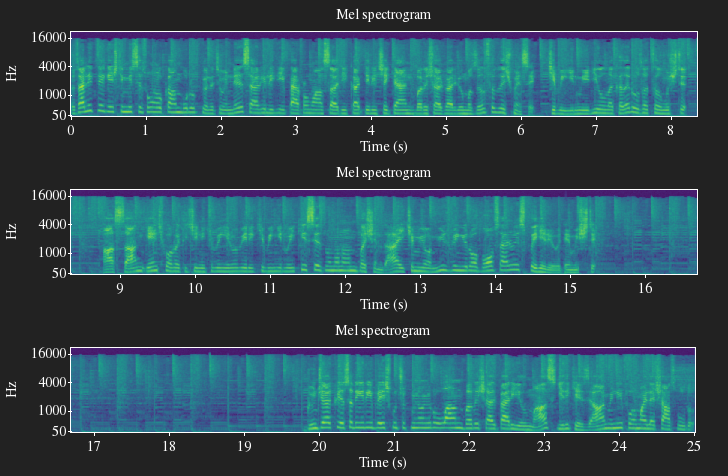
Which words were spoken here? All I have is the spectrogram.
Özellikle geçtiğimiz sezon Okan Buruk yönetiminde sergilediği performansa dikkatleri çeken Barış Alper Yılmaz'ın sözleşmesi 2027 yılına kadar uzatılmıştı. Aslan genç forvet için 2021-2022 sezonunun başında 2 milyon 100 bin euro bonservis bedeli ödemişti. Güncel piyasa değeri 5,5 milyon euro olan Barış Alper Yılmaz 7 kez A milli formayla şans buldu.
